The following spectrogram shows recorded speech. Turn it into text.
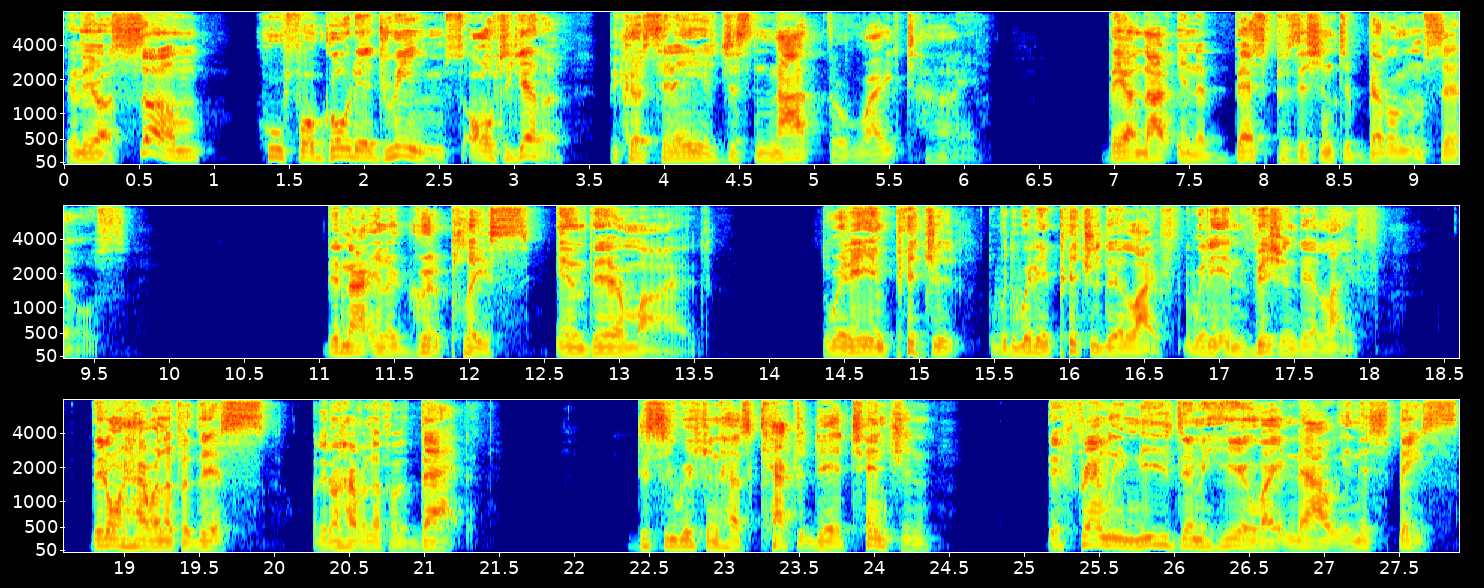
then there are some who forego their dreams altogether because today is just not the right time. They are not in the best position to bet on themselves. They're not in a good place in their mind. The way they pictured, the way they pictured their life, the way they envision their life they don't have enough of this or they don't have enough of that. This situation has captured their attention. Their family needs them here right now in this space.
